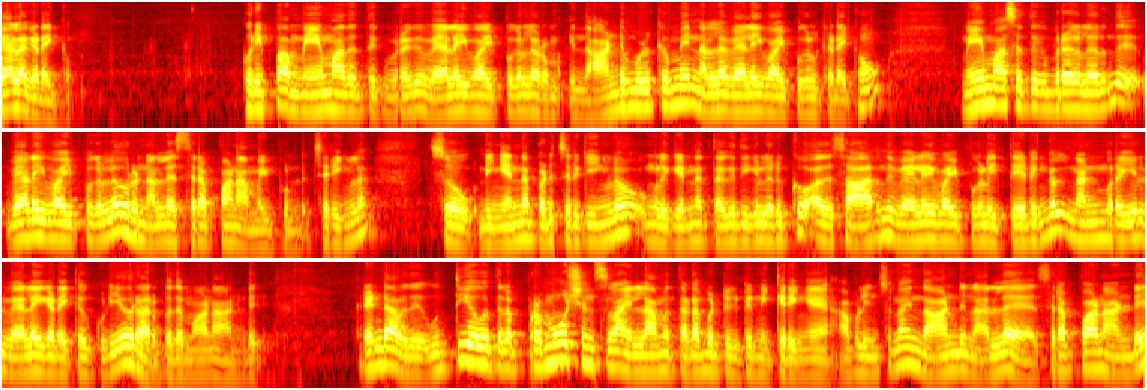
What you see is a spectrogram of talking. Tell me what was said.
வேலை கிடைக்கும். குறிப்பாக மே மாதத்துக்கு பிறகு வேலை வாய்ப்புகள் ரொம்ப இந்த ஆண்டு முழுக்கமே நல்ல வேலை வாய்ப்புகள் கிடைக்கும். மே மாதத்துக்கு பிறகுலேருந்து வேலை வாய்ப்புகளில் ஒரு நல்ல சிறப்பான அமைப்பு உண்டு. சரிங்களா? ஸோ நீங்கள் என்ன படிச்சிருக்கீங்களோ உங்களுக்கு என்ன தகுதிகள் இருக்கோ அது சார்ந்து வேலை வாய்ப்புகளை தேடுங்கள். நன்முறையில் வேலை கிடைக்கக்கூடிய ஒரு அற்புதமான ஆண்டு. ரெண்டாவது உத்தியோகத்தில் ப்ரமோஷன்ஸ்லாம் இல்லாமல் தடைப்பட்டுக்கிட்டு நிற்கிறீங்க அப்படின்னு சொன்னால் இந்த ஆண்டு நல்ல சிறப்பான ஆண்டு.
